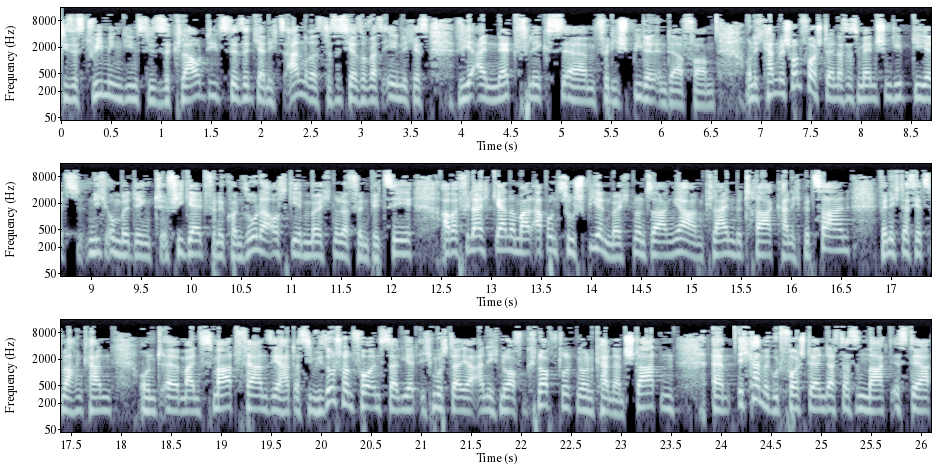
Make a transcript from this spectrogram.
Diese Streaming-Dienste, diese Cloud-Dienste sind ja nichts anderes. Das ist ja sowas ähnliches wie ein Netflix ähm, für die Spiele in der Form. Und ich kann mir schon vorstellen, dass es Menschen gibt, die jetzt nicht unbedingt viel Geld für eine Konsole ausgeben möchten oder für einen PC, aber vielleicht vielleicht gerne mal ab und zu spielen möchten und sagen, ja, einen kleinen Betrag kann ich bezahlen, wenn ich das jetzt machen kann. Und äh, mein Smart-Fernseher hat das sowieso schon vorinstalliert. Ich muss da ja eigentlich nur auf den Knopf drücken und kann dann starten. Ähm, ich kann mir gut vorstellen, dass das ein Markt ist, der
